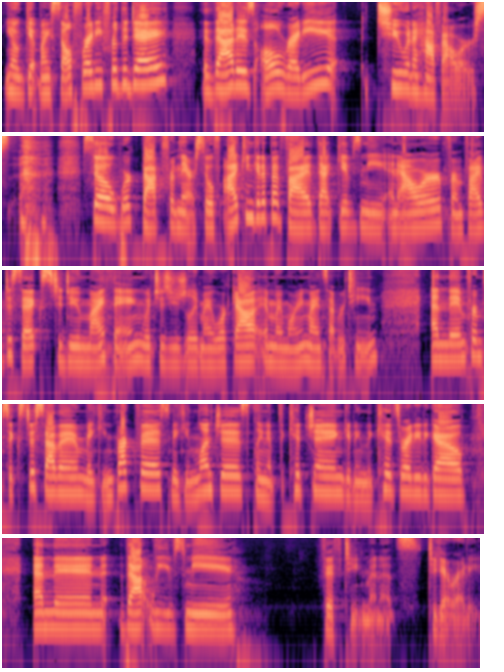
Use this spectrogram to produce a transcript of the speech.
you know, get myself ready for the day. That is already two and a half hours. so work back from there. So if I can get up at five, that gives me an hour from five to six to do my thing, which is usually my workout and my morning mindset routine. And then from six to seven, making breakfast, making lunches, cleaning up the kitchen, getting the kids ready to go. And then that leaves me 15 minutes to get ready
